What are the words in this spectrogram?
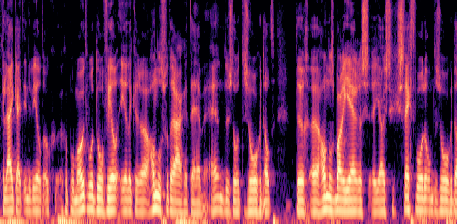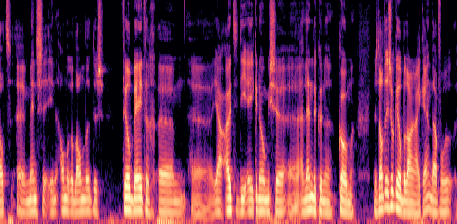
gelijkheid in de wereld ook gepromoot wordt door veel eerlijkere handelsverdragen te hebben. Hè? Dus door te zorgen dat er handelsbarrières juist geslecht worden om te zorgen dat mensen in andere landen dus veel beter um, ja, uit die economische ellende kunnen komen. Dus dat is ook heel belangrijk. Hè? En daarvoor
